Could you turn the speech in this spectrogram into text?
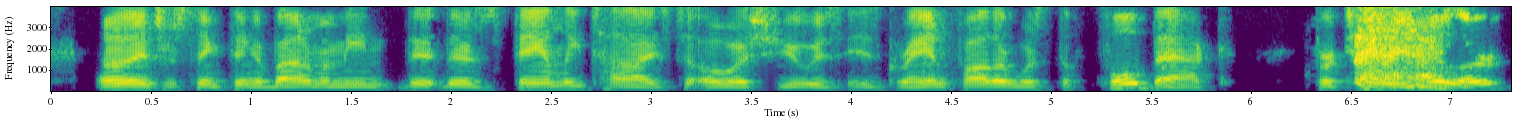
another interesting thing about him. I mean, there's family ties to OSU. His, his grandfather was the fullback for Terry Miller.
